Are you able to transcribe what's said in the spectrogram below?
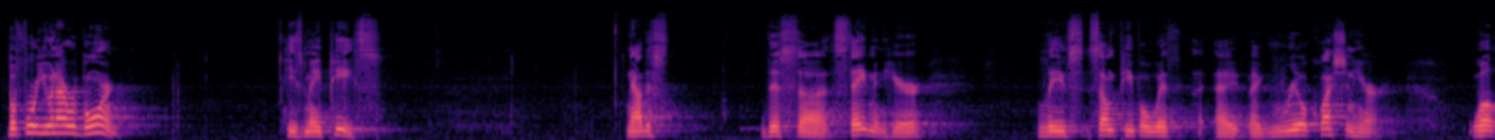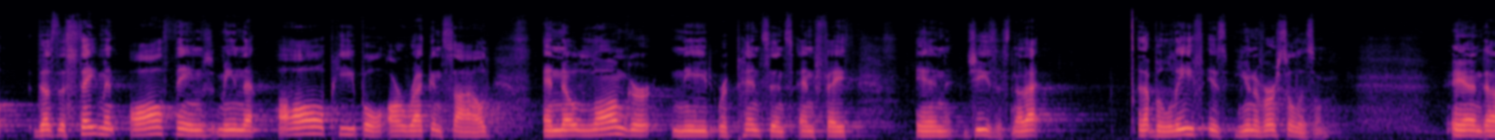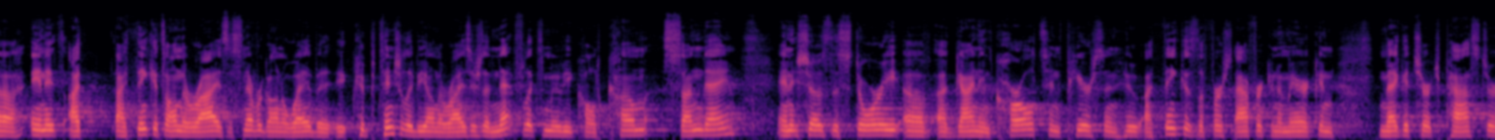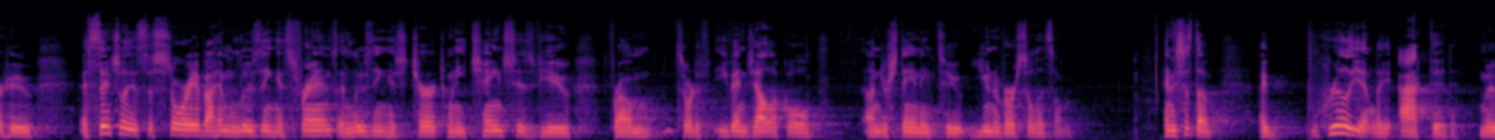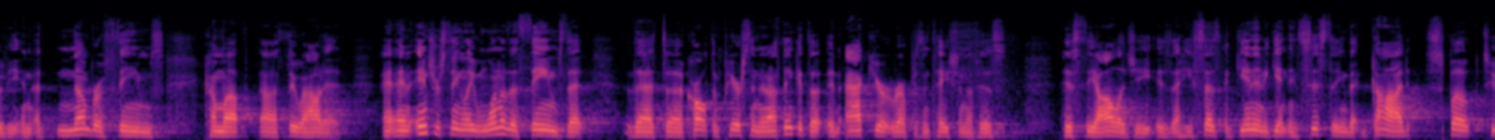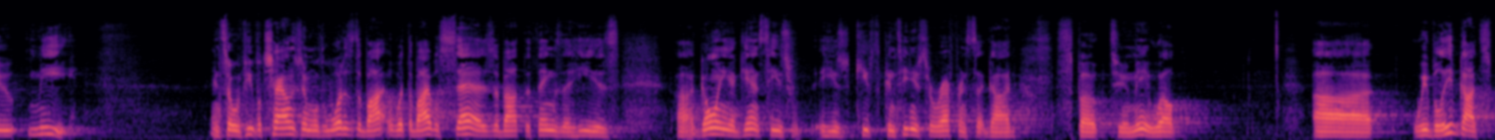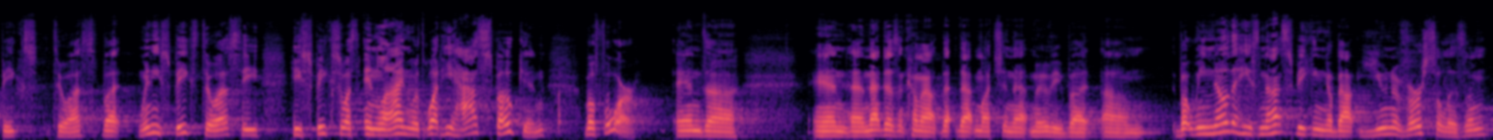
before you and I were born. He's made peace. Now, this this uh, statement here leaves some people with a, a real question here. Well, does the statement all things mean that all people are reconciled and no longer need repentance and faith in Jesus? Now, that, that belief is universalism. And, uh, and it's, I, I think it's on the rise. It's never gone away, but it could potentially be on the rise. There's a Netflix movie called Come Sunday, and it shows the story of a guy named Carlton Pearson, who I think is the first African American megachurch pastor who essentially it's a story about him losing his friends and losing his church when he changed his view from sort of evangelical understanding to universalism. And it's just a, a brilliantly acted movie, and a number of themes come up uh, throughout it. And, and, interestingly, one of the themes that, that uh, Carlton Pearson, and I think it's a, an accurate representation of his his theology is that he says again and again, insisting that God spoke to me. And so when people challenge him with what, is the, what the Bible says about the things that he is uh, going against, he's, he keeps, continues to reference that God spoke to me. Well, uh, we believe God speaks to us, but when he speaks to us, he, he speaks to us in line with what he has spoken before. And uh, and, and that doesn't come out that, that much in that movie. But, um, but we know that he's not speaking about universalism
